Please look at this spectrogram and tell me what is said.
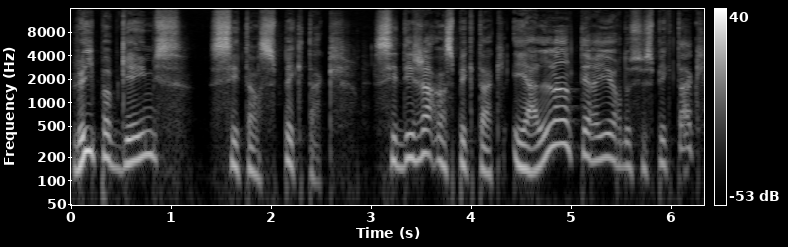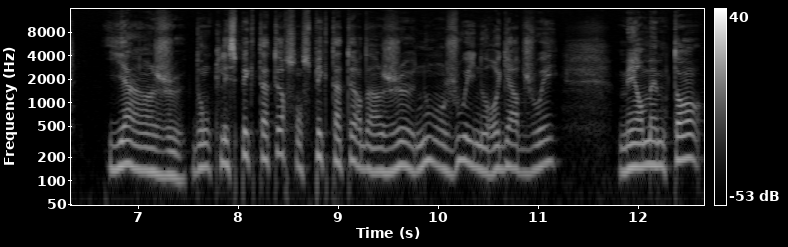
Le Hip Hop Games, c'est un spectacle. C'est déjà un spectacle. Et à l'intérieur de ce spectacle, il y a un jeu. Donc les spectateurs sont spectateurs d'un jeu. Nous, on joue et ils nous regardent jouer. Mais en même temps,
